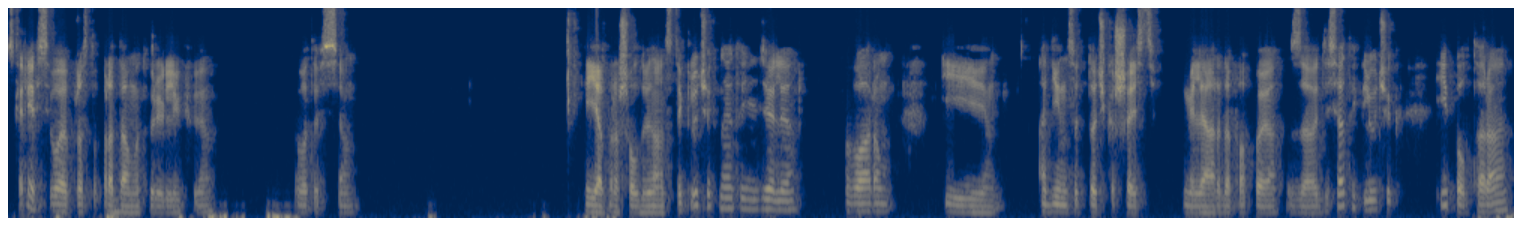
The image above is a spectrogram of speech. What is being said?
скорее всего, я просто продам эту реликвию. Вот и все. Я прошел 12 ключик на этой неделе варом. И 11.6 миллиардов АП за 10 ключик. И полтора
